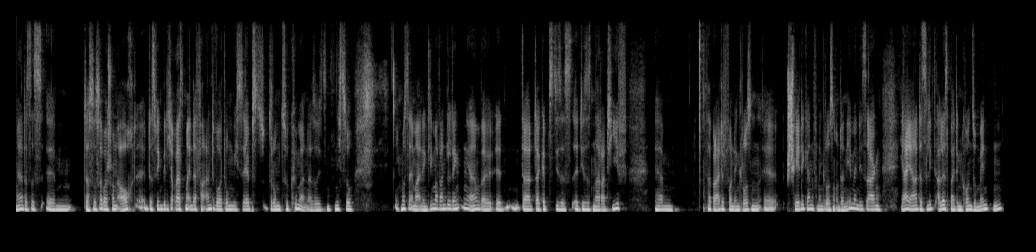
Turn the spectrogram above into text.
Ja, das ist, ähm, das ist aber schon auch, äh, deswegen bin ich auch erstmal in der Verantwortung, mich selbst drum zu kümmern. Also jetzt nicht so, ich muss da immer an den Klimawandel denken, ja, weil äh, da, da gibt es dieses, äh, dieses Narrativ, ähm, verbreitet von den großen äh, Schädigern, von den großen Unternehmen, die sagen, ja, ja, das liegt alles bei den Konsumenten.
